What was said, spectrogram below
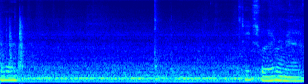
Door. Takes forever, man.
